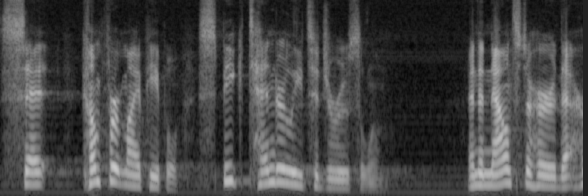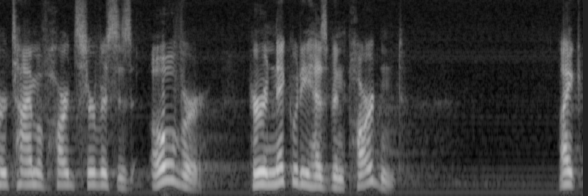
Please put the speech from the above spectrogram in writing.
Set, comfort my people. Speak tenderly to Jerusalem and announce to her that her time of hard service is over. Her iniquity has been pardoned. Like,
